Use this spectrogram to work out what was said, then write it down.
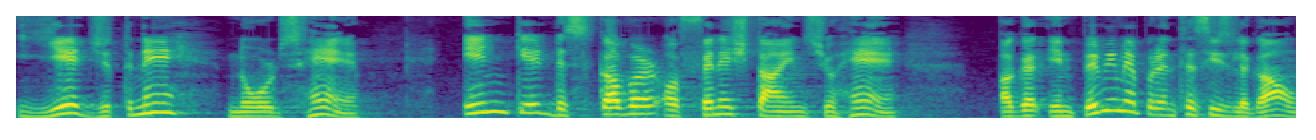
یہ جتنے نوڈز ہیں ان کے ڈسکور اور فنش ٹائمز جو ہیں اگر ان پہ بھی میں پرنتھسیز لگاؤں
